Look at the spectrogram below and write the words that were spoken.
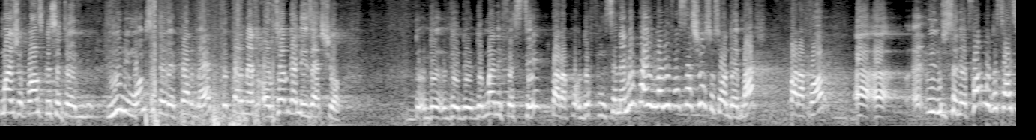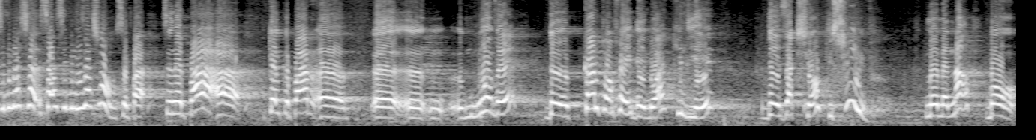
moi, je pense que c'est un minimum, c'est de permettre, de permettre aux organisations de, de, de, de manifester par rapport... ce n'est même pas une manifestation, ce sont des marches par rapport à... c'est des formes de sensibilisation. Pas, ce n'est pas euh, quelque part euh, euh, mauvais de, quand on fait des lois, qu'il y ait des actions qui suivent. Mais maintenant, bon,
